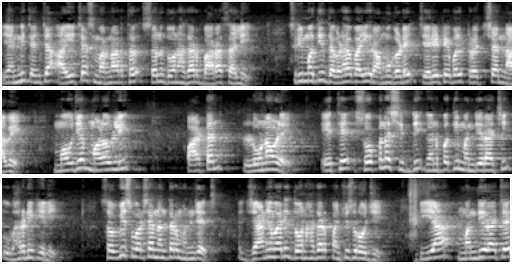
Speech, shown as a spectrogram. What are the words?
यांनी त्यांच्या आईच्या स्मरणार्थ सन दोन हजार बारा साली श्रीमती दगडाबाई रामुगडे चॅरिटेबल ट्रस्टच्या नावे मौजे मळवली पाटण लोणावळे येथे स्वप्नसिद्धी गणपती मंदिराची उभारणी केली. सव्वीस वर्षानंतर म्हणजेच जानेवारी दोन हजार पंचवीस रोजी या मंदिराचे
